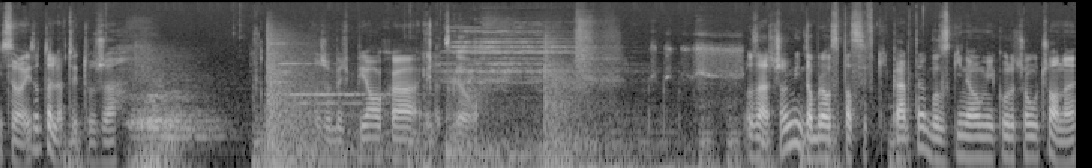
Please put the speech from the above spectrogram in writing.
I co? I to tyle w tej turze. Może być piącha i let's go. O, zobacz, czy on mi dobrał z pasywki kartę, bo zginął mi kurczę uczony.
